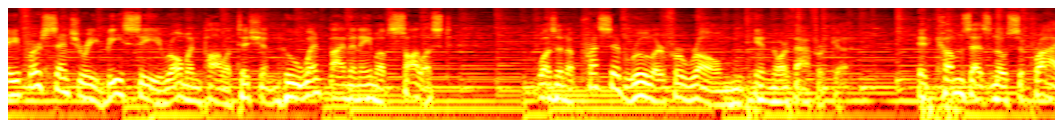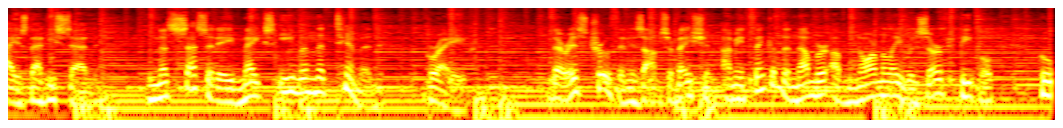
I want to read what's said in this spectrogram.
A first century BC Roman politician who went by the name of Sallust was an oppressive ruler for Rome in North Africa. It comes as no surprise that he said, Necessity makes even the timid brave. There is truth in his observation. I mean, think of the number of normally reserved people who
